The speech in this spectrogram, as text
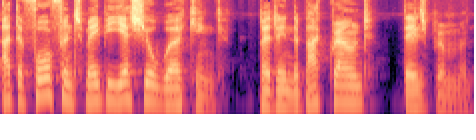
At the forefront, maybe yes, you're working, but in the background, there's Brahman.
